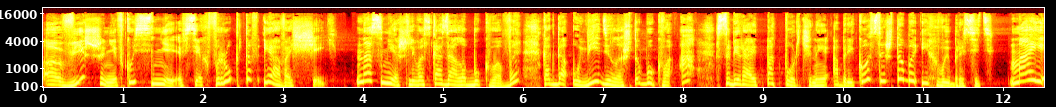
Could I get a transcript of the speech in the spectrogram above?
А вишни вкуснее всех фруктов и овощей. Насмешливо сказала буква В, когда увидела, что буква А собирает подпорченные абрикосы, чтобы их выбросить. Мои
